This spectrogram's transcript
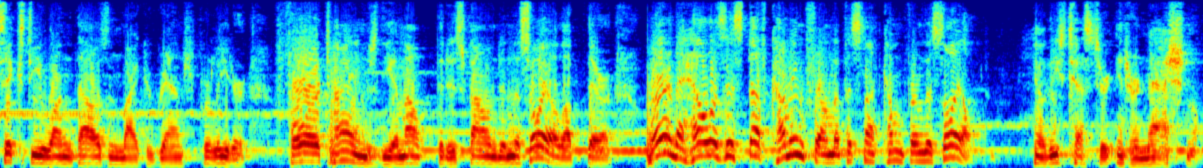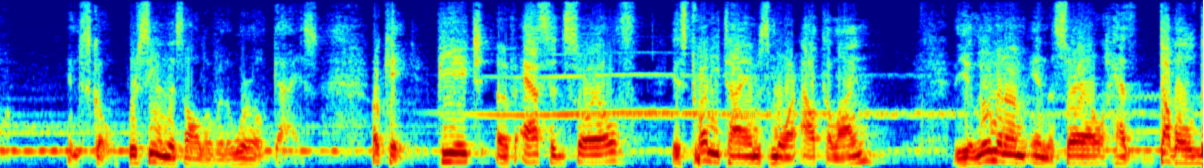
61,000 micrograms per liter. Four times the amount that is found in the soil there. Where in the hell is this stuff coming from if it's not coming from the soil? You know, these tests are international in scope. We're seeing this all over the world, guys. Okay, pH of acid soils is 20 times more alkaline. The aluminum in the soil has doubled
